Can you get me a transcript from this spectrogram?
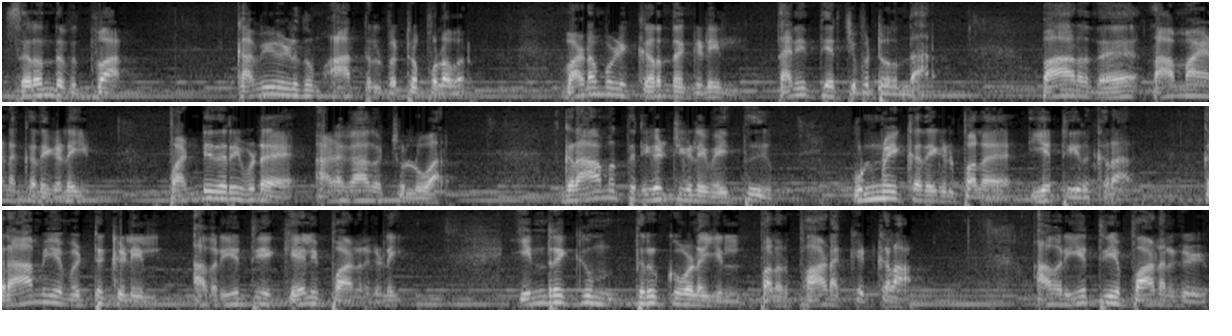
சிறந்த வித்வான். கவி எழுதும் ஆற்றல் பெற்ற புலவர். வடமொழி கிரந்தங்களில் தனி தேர்ச்சி பெற்றிருந்தார். பாரத ராமாயண கதைகளை பண்டிதரை விட அழகாக சொல்லுவார். கிராமத்து நிகழ்ச்சிகளை வைத்து உண்மை கதைகள் பல இயற்றியிருக்கிறார். கிராமிய மெட்டுக்களில் அவர் இயற்றிய கேலிப்பாடல்களை இன்றைக்கும் திருக்குவளையில் பலர் பாட கேட்கலாம். அவர் இயற்றிய பாடல்கள்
